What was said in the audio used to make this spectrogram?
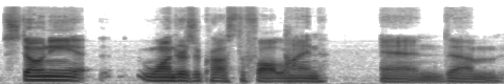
stony wanders across the fault line and um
